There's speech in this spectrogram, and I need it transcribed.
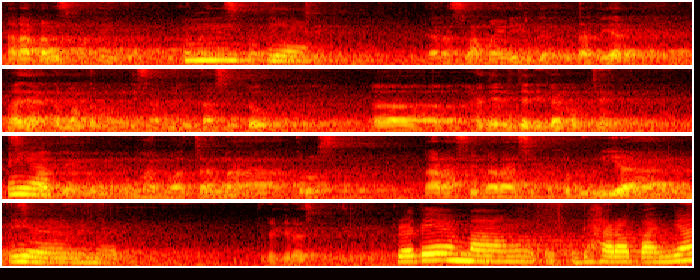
harapan seperti itu bukan hmm, hanya sebagai yeah. objek karena selama ini juga kita lihat banyak teman-teman disabilitas itu e, hanya dijadikan objek yeah. sebagai pemenuhan wacana terus narasi-narasi kepedulian. Iya benar. Kira-kira seperti itu. Berarti emang harapannya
